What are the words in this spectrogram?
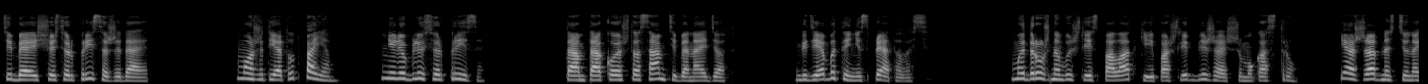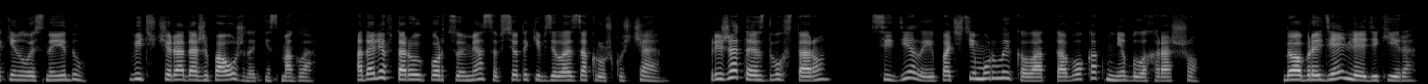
Тебя еще сюрприз ожидает. Может, я тут поем? Не люблю сюрпризы. Там такое, что сам тебя найдет. Где бы ты ни спряталась». Мы дружно вышли из палатки и пошли к ближайшему костру. Я с жадностью накинулась на еду, ведь вчера даже поужинать не смогла. Одолев вторую порцию мяса, все-таки взялась за кружку с чаем. Прижатая с двух сторон, сидела и почти мурлыкала от того, как мне было хорошо. «Добрый день, леди Кира!»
